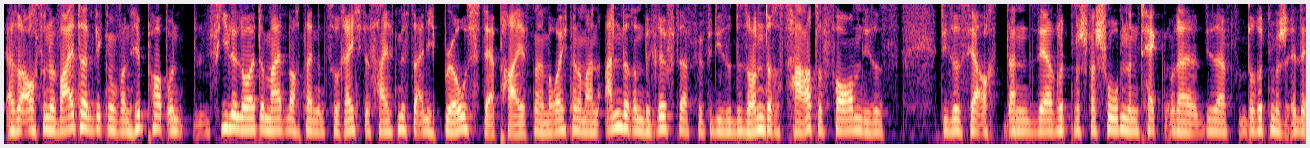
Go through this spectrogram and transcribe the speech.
also auch so eine Weiterentwicklung von Hip-Hop und viele Leute meinten auch dann zu Recht, das heißt, müsste eigentlich Bro-Step heißen. Dann bräuchte man nochmal einen anderen Begriff dafür, für diese besonderes harte Form, dieses, dieses ja auch dann sehr rhythmisch verschobenen Tech oder dieser rhythmisch ele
